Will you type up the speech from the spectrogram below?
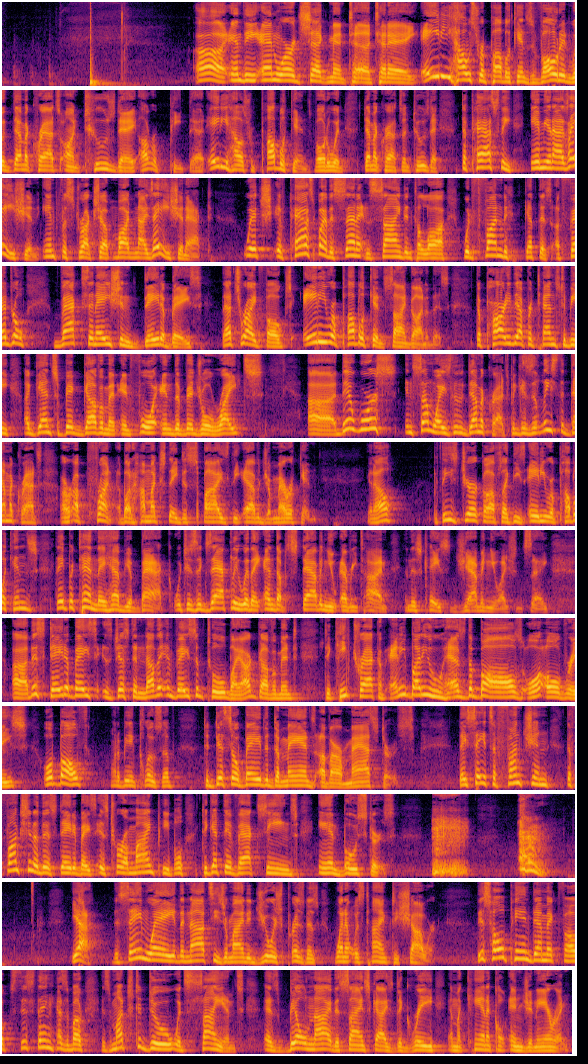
Uh, in the N word segment uh, today, 80 House Republicans voted with Democrats on Tuesday. I'll repeat that 80 House Republicans voted with Democrats on Tuesday to pass the Immunization Infrastructure Modernization Act, which, if passed by the Senate and signed into law, would fund, get this, a federal vaccination database that's right, folks. 80 Republicans signed on to this. The party that pretends to be against big government and for individual rights. Uh, they're worse in some ways than the Democrats because at least the Democrats are upfront about how much they despise the average American. You know? But these jerk offs, like these 80 Republicans, they pretend they have your back, which is exactly where they end up stabbing you every time. In this case, jabbing you, I should say. Uh, this database is just another invasive tool by our government to keep track of anybody who has the balls or ovaries, or both, I want to be inclusive, to disobey the demands of our masters. They say it's a function, the function of this database is to remind people to get their vaccines and boosters. yeah, the same way the Nazis reminded Jewish prisoners when it was time to shower. This whole pandemic, folks, this thing has about as much to do with science as Bill Nye, the science guy's degree in mechanical engineering.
